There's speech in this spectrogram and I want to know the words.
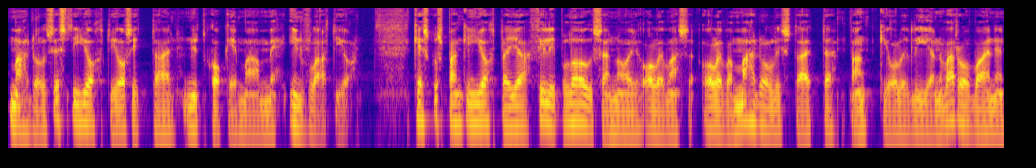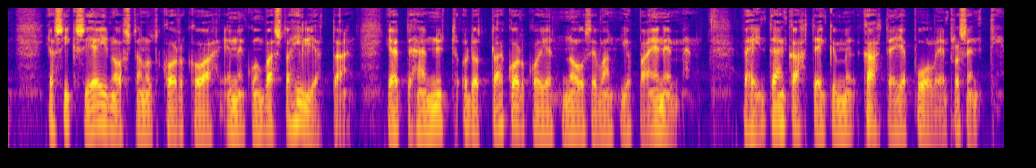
mahdollisesti johti osittain nyt kokemaamme inflaatioon. Keskuspankin johtaja Philip Lowe sanoi olevansa, olevan mahdollista, että pankki oli liian varovainen ja siksi ei nostanut korkoa ennen kuin vasta hiljattain, ja että hän nyt odottaa korkojen nousevan jopa enemmän, vähintään 2,5 prosenttiin.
